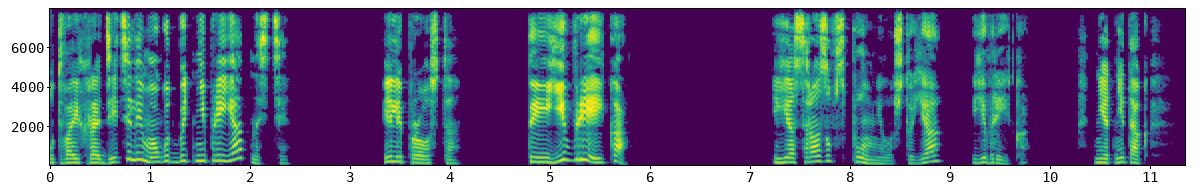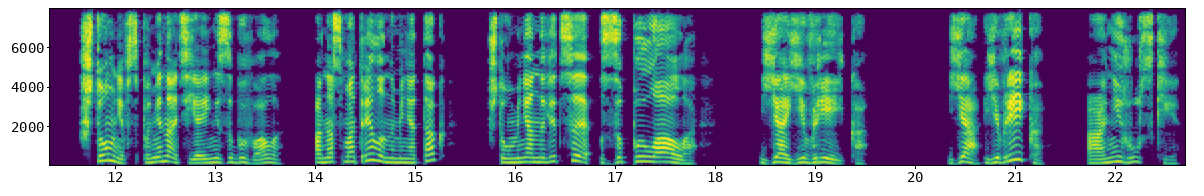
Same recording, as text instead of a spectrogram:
у твоих родителей могут быть неприятности. Или просто «ты еврейка». И я сразу вспомнила, что я еврейка. Нет, не так. Что мне вспоминать, я и не забывала. Она смотрела на меня так, что у меня на лице запылало. Я еврейка. Я еврейка, а они русские.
